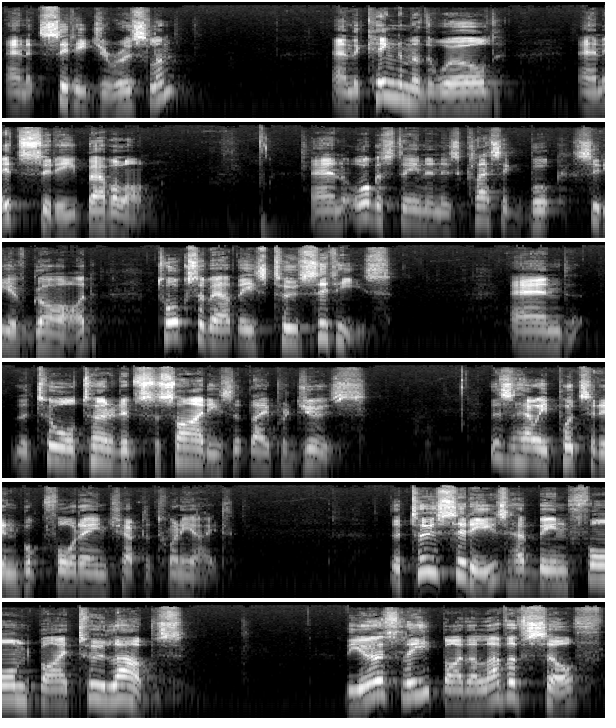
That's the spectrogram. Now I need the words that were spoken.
and its city, Jerusalem, and the kingdom of the world and its city, Babylon. And Augustine, in his classic book, City of God, talks about these two cities and the two alternative societies that they produce. This is how he puts it in Book 14, Chapter 28. The two cities have been formed by two loves the earthly by the love of self,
